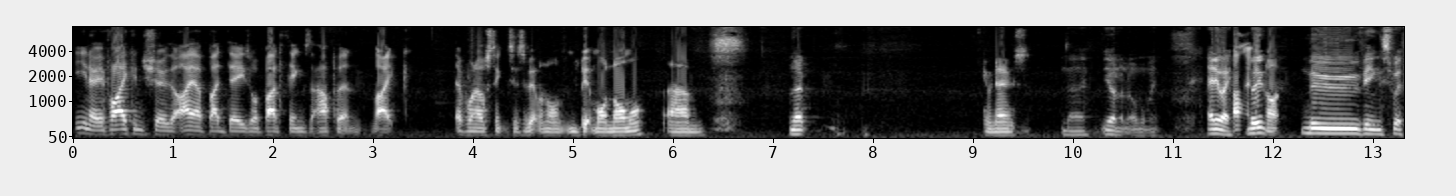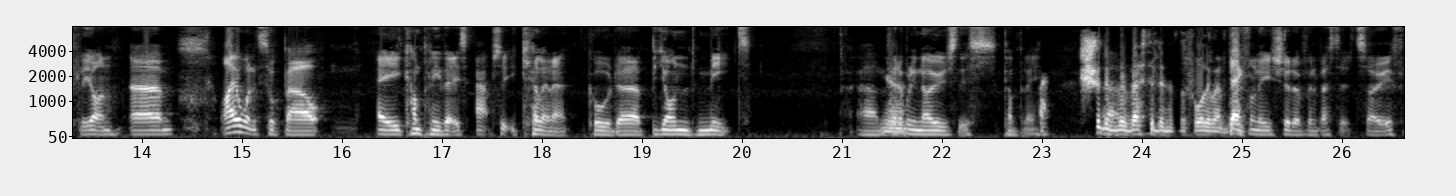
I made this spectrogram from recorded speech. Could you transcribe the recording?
you know if I can show that I have bad days or bad things that happen, like everyone else thinks it's a bit more a bit more normal. Um, Nope. who knows? No, you're not normal, mate. Anyway, move, moving swiftly on. Um, I wanted to talk about a company that is absolutely killing it called uh, Beyond Meat. Um, If anybody knows this company, Should have invested in it before they went big. definitely should have invested. So if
